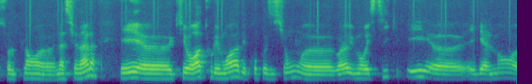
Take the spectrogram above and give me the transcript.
sur le plan national, et qui aura tous les mois des propositions voilà, humoristiques et également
